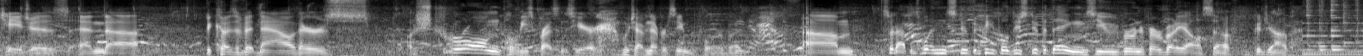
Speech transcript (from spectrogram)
cage is. And uh, because of it now, there's a strong police presence here, which I've never seen before. But um, that's what happens when stupid people do stupid things. You ruin it for everybody else. So good job.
